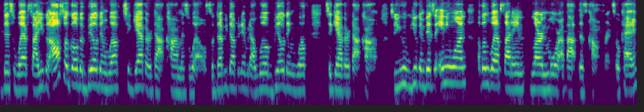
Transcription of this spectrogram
this website. You can also go to buildingwealthtogether.com as well. So www.buildingwealthtogether.com. So you you can visit any one of those websites and learn more about this conference. Okay.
